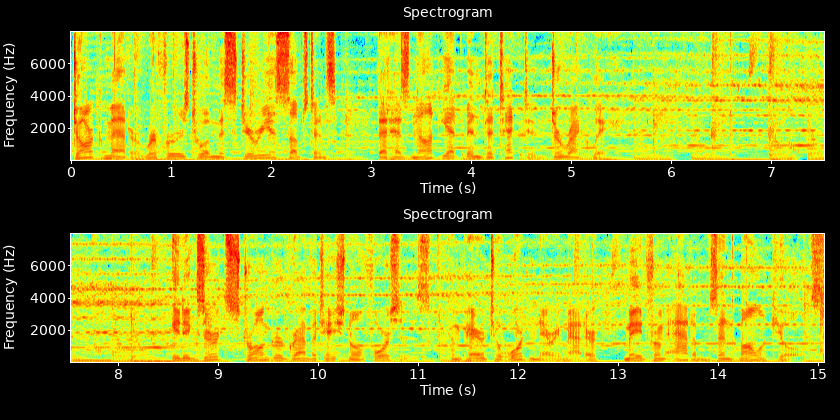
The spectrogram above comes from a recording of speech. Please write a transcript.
Dark matter refers to a mysterious substance that has not yet been detected directly. It exerts stronger gravitational forces compared to ordinary matter made from atoms and molecules.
